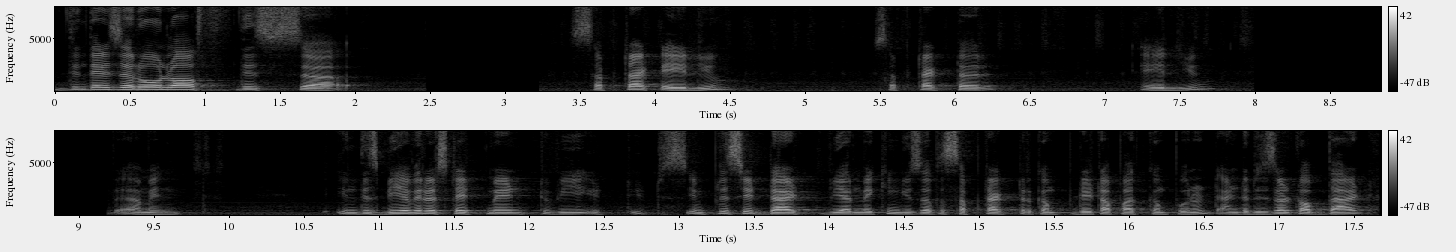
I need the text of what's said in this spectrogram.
Then there is a role of this uh, subtract ALU, subtractor ALU I mean in this behavioral statement we it, it is implicit that we are making use of the subtractor data path component and the result of that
